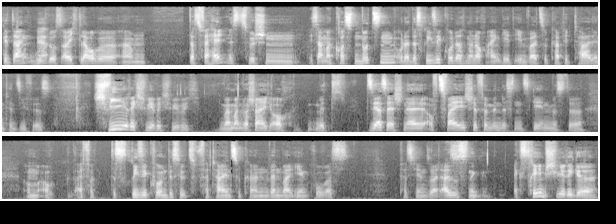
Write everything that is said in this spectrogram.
Gedankengut ja. los. Aber ich glaube, ähm, das Verhältnis zwischen, ich sag mal, Kosten-Nutzen oder das Risiko, das man auch eingeht, eben weil es so kapitalintensiv ist, schwierig, schwierig, schwierig. Weil man wahrscheinlich auch mit sehr, sehr schnell auf zwei Schiffe mindestens gehen müsste um auch einfach das Risiko ein bisschen verteilen zu können, wenn mal irgendwo was passieren sollte. Also es ist eine extrem schwierige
